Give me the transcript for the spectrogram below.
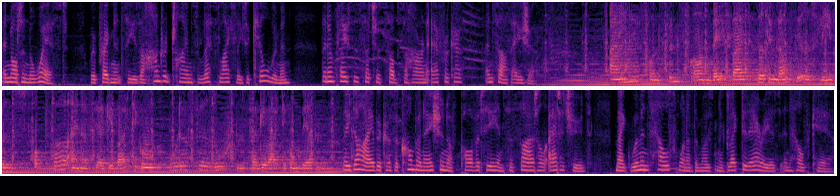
and not in the West, where pregnancy is a hundred times less likely to kill women than in places such as sub Saharan Africa and South Asia. Eine von fünf Frauen weltweit wird im Laufe ihres Lebens Opfer einer Vergewaltigung oder versuchten Vergewaltigung werden. They die because a combination of poverty and societal attitudes make women's health one of the most neglected areas in healthcare.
